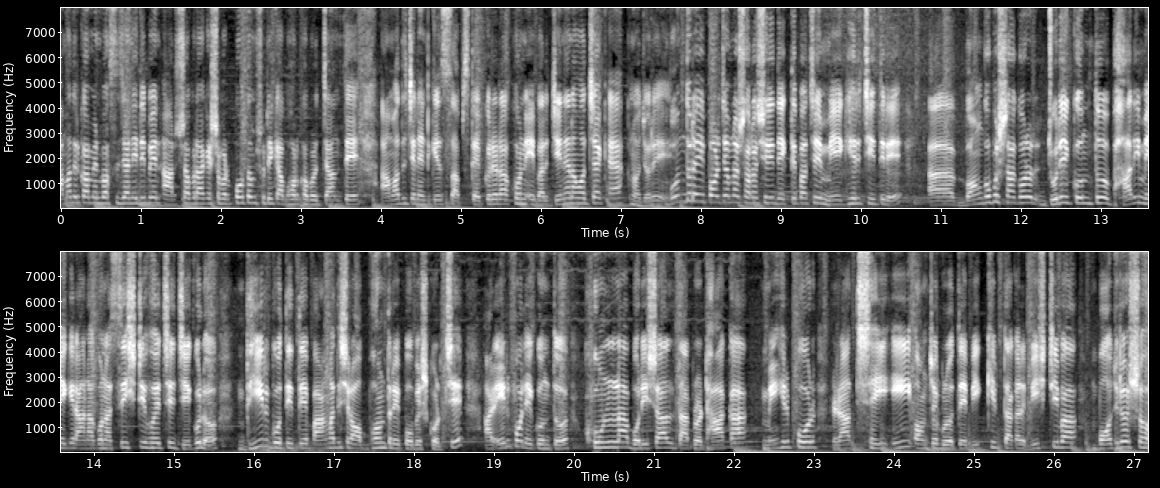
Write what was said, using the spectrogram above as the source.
আমাদের কমেন্ট বক্সে জানিয়ে দিবেন। আর সবার আগে সবার প্রথম সঠিক আবহাওয়ার খবর জানতে আমাদের চ্যানেলটিকে সাবস্ক্রাইব করে রাখুন। এবার জেনে নেওয়া যাক এক নজরে। বন্ধুরা এই পর্যায়ে আমরা সরাসরি দেখতে পাচ্ছি মেঘের চিত্রে বঙ্গোপসাগর জুড়ে কিন্তু ভারী মেঘের আনাগোনা সৃষ্টি হয়েছে, যেগুলো ধীর গতিতে বাংলাদেশের অভ্যন্তরে প্রবেশ করছে। আর এর ফলে কিন্তু খুলনা, বরিশাল, তারপর ঢাকা, মেহেরপুর, রাজশাহী এই অঞ্চলগুলোতে বিক্ষিপ্ত আকারে বৃষ্টি বা বজ্রসহ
